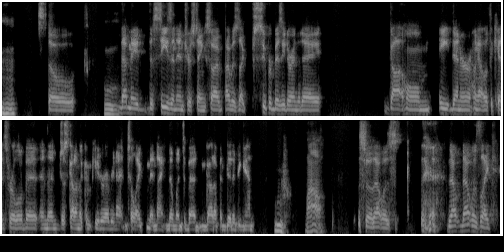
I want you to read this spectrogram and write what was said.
Mhm. So Ooh. that made the season interesting. So I, I was like super busy during the day. Got home, ate dinner, hung out with the kids for a little bit, and then just got on the computer every night until like midnight, and then went to bed and got up and did it again. Ooh. Wow. So that was that that was like,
